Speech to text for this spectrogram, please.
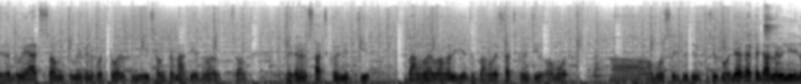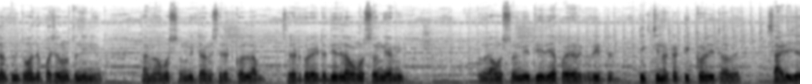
এখানে তুমি অ্যাড সং তুমি এখানে করতে পারো। তুমি এই সংটা না দিয়ে তোমার সং এখানে আমি সার্চ করে নিচ্ছি। বাংলা বাঙালি যেহেতু বাংলায় সার্চ করে নিচ্ছি, অমর অমর শিল্পী তুমি কিছু তোমার যাই একটা গান আমি নিয়ে নিলাম, তুমি তোমাদের পছন্দ মতো নিয়ে নিও। তো আমি অমর সঙ্গীটা আমি সিলেক্ট করলাম। সিলেক্ট করে এটা দিয়ে দিলাম অমর সঙ্গে আমি। অমর সঙ্গে দিয়ে দেওয়ার পরে টিক চিহ্নটা টিক করে দিতে হবে। সাইডে যে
